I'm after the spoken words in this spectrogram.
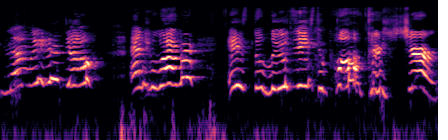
Then we can do, and whoever is the losing to pull up their shirt.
